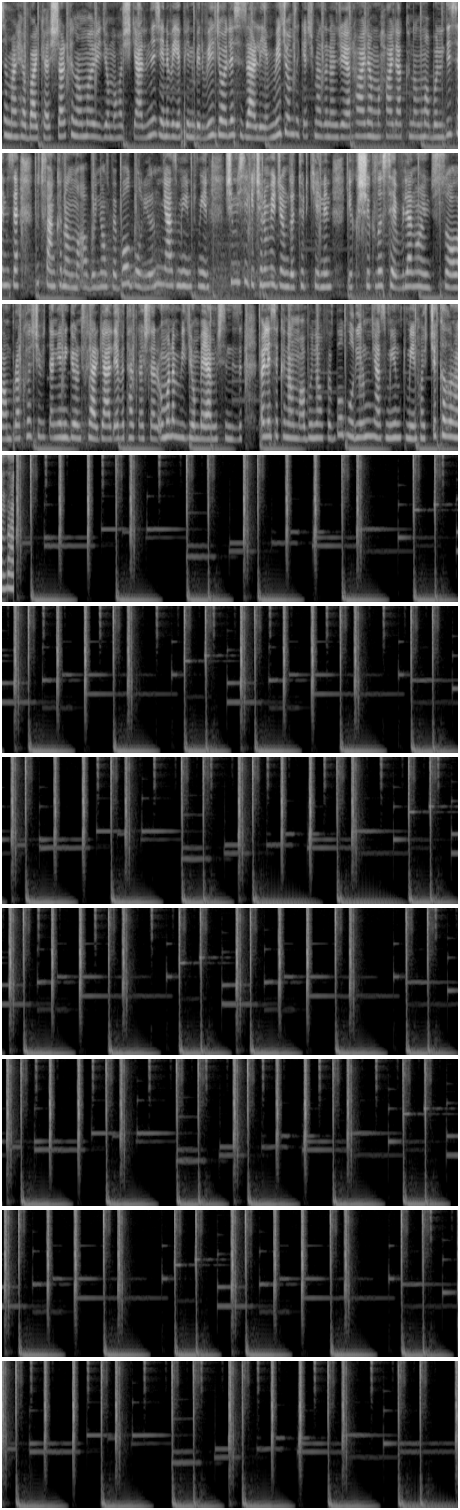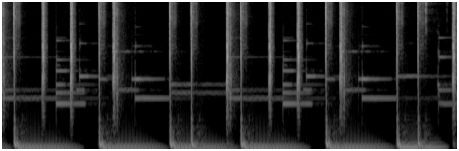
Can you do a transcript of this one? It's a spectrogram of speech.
Herkese Merhaba arkadaşlar kanalıma ve videoma hoş geldiniz. Yeni ve yepyeni bir video ile sizlerleyim. Videomuza geçmeden önce eğer hala ama hala kanalıma abone değilseniz de lütfen kanalıma abone ol ve bol bol yorum yazmayı unutmayın. Şimdi ise geçelim videomuza Türkiye'nin yakışıklı sevilen oyuncusu olan Burak Özçivit'ten yeni görüntüler geldi. Evet arkadaşlar umarım videomu beğenmişsinizdir. Öyleyse kanalıma abone ol ve bol bol yorum yazmayı unutmayın. Hoşçakalın.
